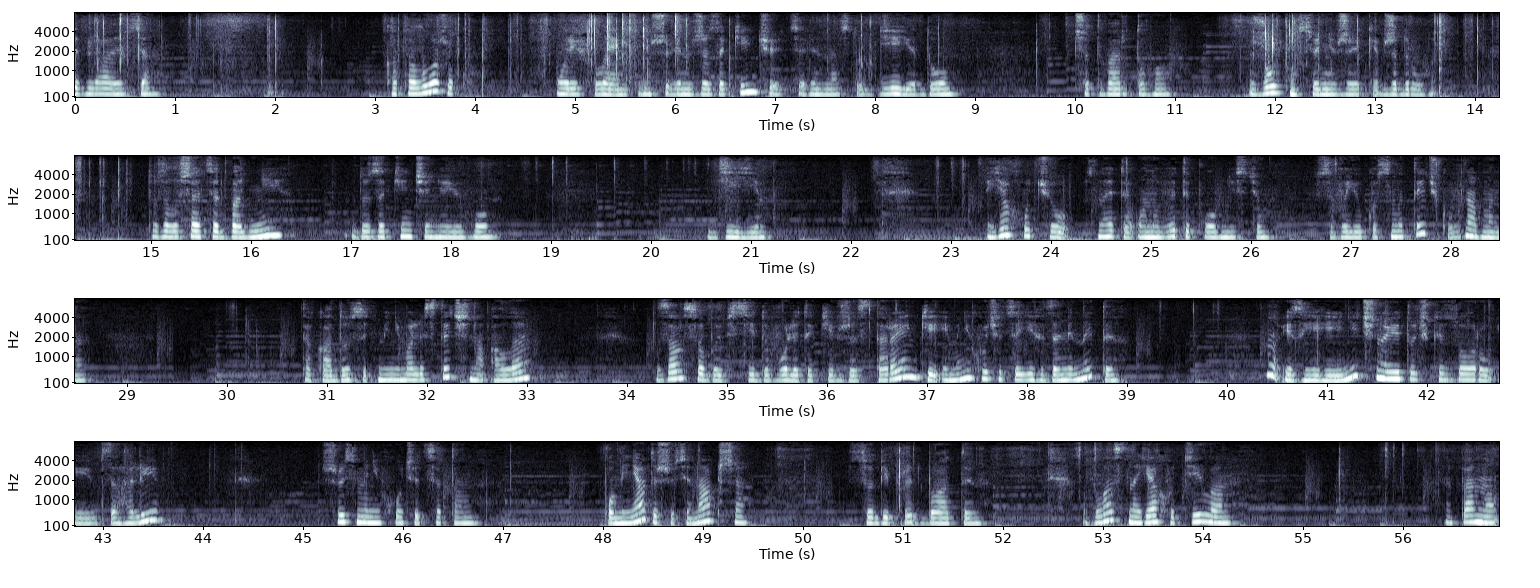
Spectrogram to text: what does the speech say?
роздивляюся каталожок Oriflame, тому що він вже закінчується. Він у нас тут діє до 4 жовтня, сьогодні вже яке, вже друге. То залишається два дні до закінчення його дії. Я хочу, знаєте, оновити повністю свою косметичку. Вона в мене така досить мінімалістична, але засоби всі доволі такі вже старенькі, і мені хочеться їх замінити. Ну, і з гігієнічної точки зору, і взагалі щось мені хочеться там поміняти, щось інакше собі придбати. Власне, я хотіла, напевно,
